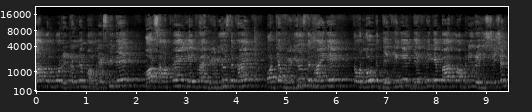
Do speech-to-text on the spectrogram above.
आप उनको रिटर्न में पॉम्पलेट्स भी दें और साथ में ये जो है वीडियोस दिखाएँ। और जब वीडियोस दिखाएँगे तो लोग देखेंगे। देखने के बाद वो अपनी रजिस्ट्रेशन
